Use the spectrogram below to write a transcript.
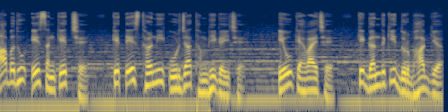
આ બધું એ સંકેત છે કે તે સ્થળની ઊર્જા થંભી ગઈ છે. એવું કહેવાય છે કે ગંદકી દુર્ભાગ્ય,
